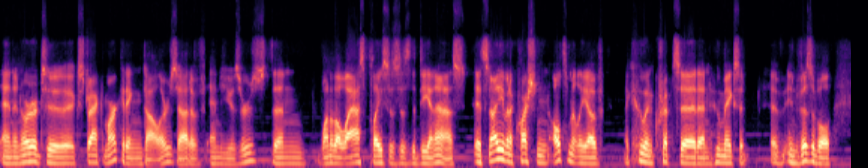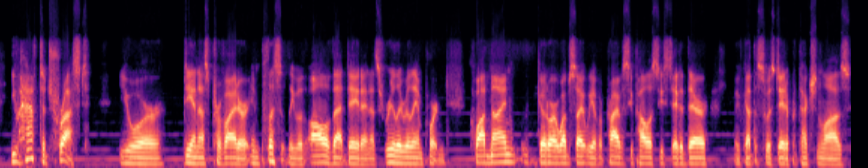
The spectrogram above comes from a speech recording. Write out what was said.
And in order to extract marketing dollars out of end users, then one of the last places is the DNS. It's not even a question ultimately of like who encrypts it and who makes it uh, invisible. You have to trust your DNS provider implicitly with all of that data. And it's really, really important. Quad 9, go to our website. We have a privacy policy stated there. We've got the Swiss data protection laws.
